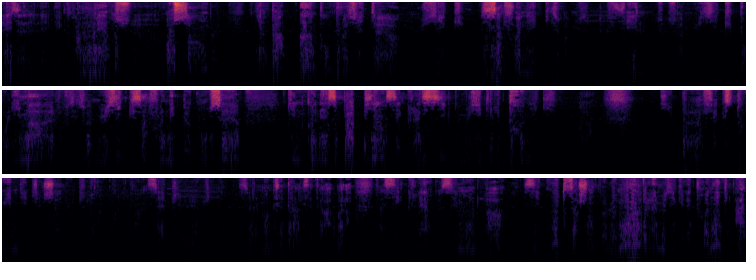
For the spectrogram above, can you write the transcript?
les, les, les grammaires se ressemblent il n'y a pas un compositeur de musique symphonique, qui soit musique de film, que ce soit musique pour l'image, que ce soit musique symphonique de concert, qui ne connaisse pas bien ces classiques de musique électronique. Voilà. Type euh, FX Twin, DJ Shadow qui vient de parler 27, j'ai vu, j'adore etc. etc. Voilà. c'est clair que ces mondes-là s'écoutent, sachant que le monde de la musique électronique a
